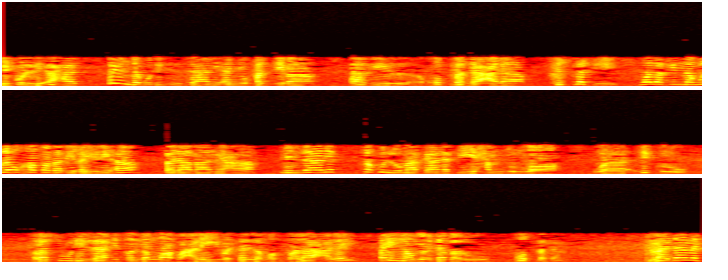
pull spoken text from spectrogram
لكل أحد. فيندب للإنسان أن يقدم هذه الخطبة على خطبته ولكنه لو خطب بغيرها فلا مانع. من ذلك فكل ما كان فيه حمد الله وذكر رسول الله صلى الله عليه وسلم والصلاة عليه فإنه يعتبر خطبة. ما دامت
